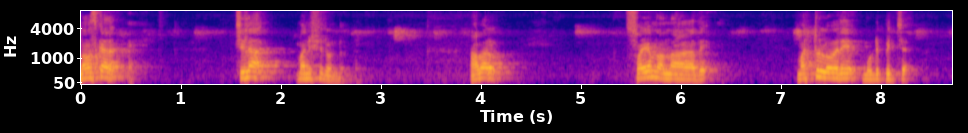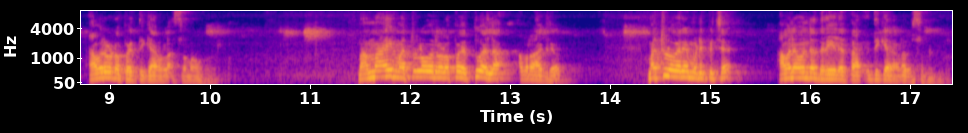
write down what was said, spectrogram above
നമസ്കാരം. ചില മനുഷ്യരുണ്ട്. അവർ സ്വയം നന്നാകാതെ മറ്റുള്ളവരെ മുടിപ്പിച്ച് അവരോടൊപ്പം എത്തിക്കാനുള്ള ശ്രമമുണ്ട് നന്നായി മറ്റുള്ളവരോടൊപ്പം എത്തുമല്ല അവർ ആഗ്രഹം. മറ്റുള്ളവരെ മുടിപ്പിച്ച് അവനവന്റെ നിലയിലെത്താൻ എത്തിക്കാനാണ് അവർ ശ്രമിക്കുന്നത്.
